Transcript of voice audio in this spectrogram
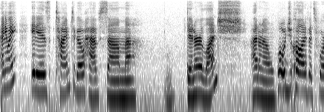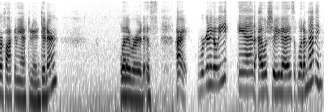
anyway, it is time to go have some dinner, lunch. I don't know. What would you call it if it's four o'clock in the afternoon? Dinner? Whatever it is. All right, we're gonna go eat and I will show you guys what I'm having.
